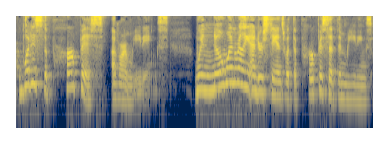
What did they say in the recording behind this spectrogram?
what is the purpose of our meetings? When no one really understands what the purpose of the meetings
